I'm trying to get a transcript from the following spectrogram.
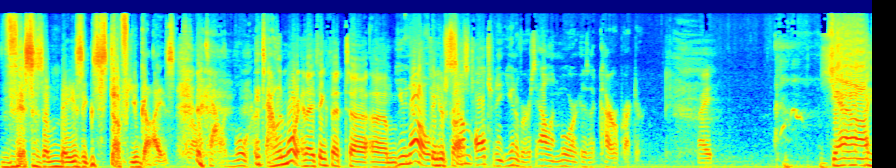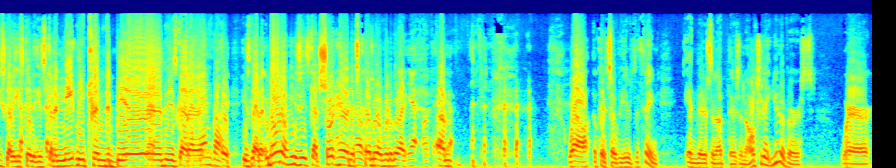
this is amazing stuff, you guys. Well, it's Alan Moore. It's Alan Moore, and I think that uh, um, you know, in crossed. some alternate universe, Alan Moore is a chiropractor, right? Yeah, he's got he's got he's got a neatly trimmed beard. He's got a bun. he's got a no no he's he's got short hair and it's Oh, combed over to the right. Yeah. Okay. Um, yeah. Well, okay, so here's the thing, and there's an there's an alternate universe where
